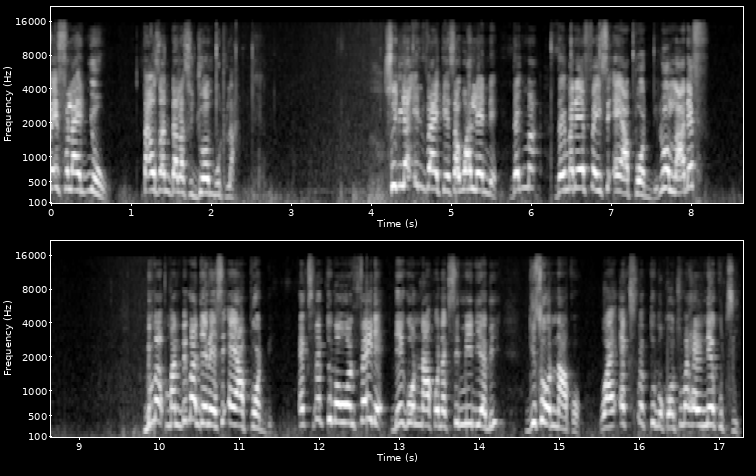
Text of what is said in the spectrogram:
fay flight ñëw thousand dollars si jombut la suñ la invité sax wax leen ne dañ ma dañ ma dee fay si airport bi loolu laa def bi ma man bi ma demee si airport bi expectu ma woon fay de déggoon naa ko nag si media bi gisoon naa ko waaye expectu ma koon su ma xel nekkut si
